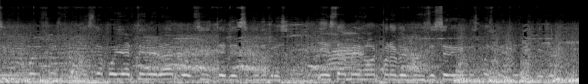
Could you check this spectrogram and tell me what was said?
desde este apoyar tiene el árbol, sí, desde 5 Y está mejor para ver más de ser más pequeño que yo.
